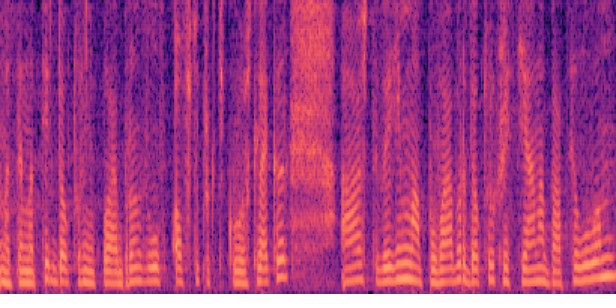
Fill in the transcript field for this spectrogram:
математик, доктор Николай Брънзалов, общо практикуващ лекар. А ще видим по Вабър доктор Християна Бацелова,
